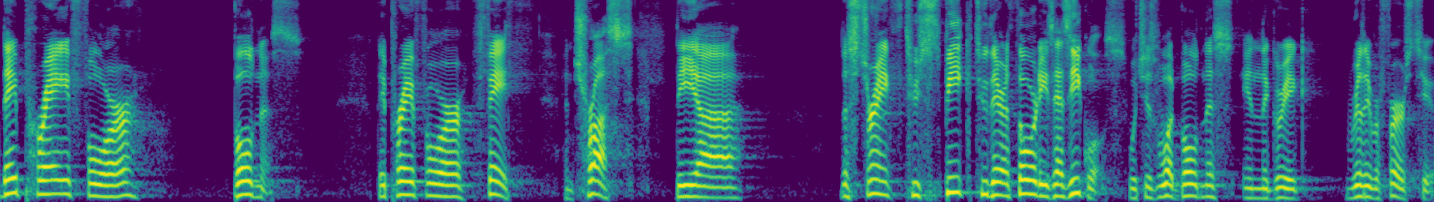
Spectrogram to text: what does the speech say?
they pray for boldness. they pray for faith and trust, the, uh, the strength to speak to their authorities as equals, which is what boldness in the Greek really refers to.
